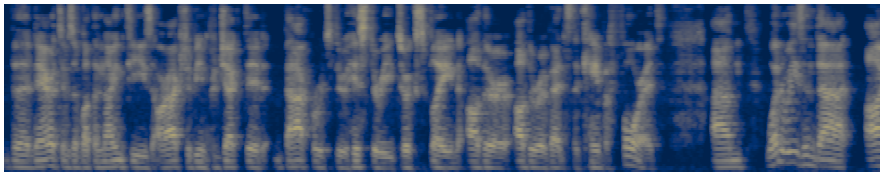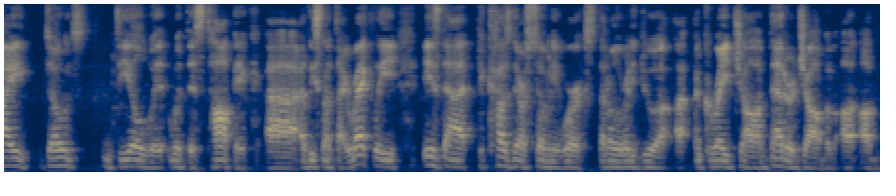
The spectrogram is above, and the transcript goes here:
the narratives about the 90s are actually being projected backwards through history to explain other other events that came before it. Um, one reason that I don't deal with, with this topic, uh, at least not directly, is that because there are so many works that already do a, a great job, a better job of, of,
